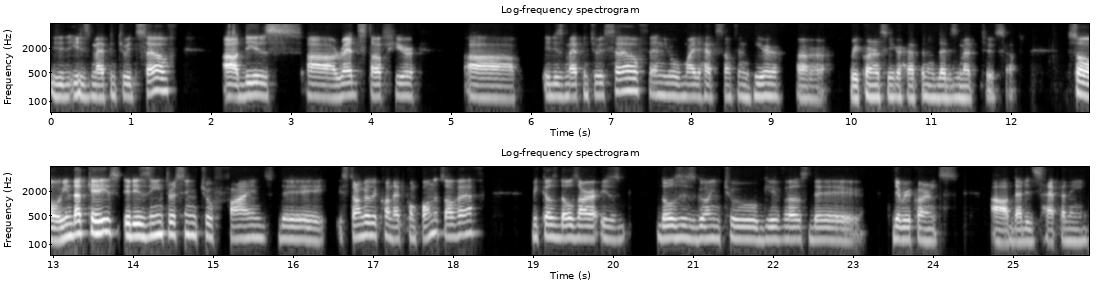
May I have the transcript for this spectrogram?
it is mapping to itself. Uh, this uh, red stuff here, uh, it is mapping to itself and you might have something here, recurrence here happening that is mapped to itself. So in that case, it is interesting to find the strongly connected components of F because those are is those is going to give us the the recurrence uh, that is happening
